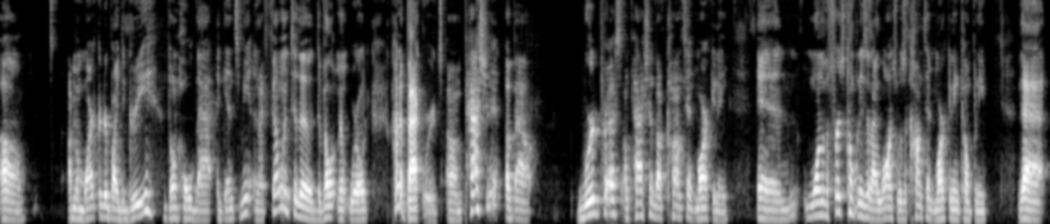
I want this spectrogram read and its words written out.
Um, I'm a marketer by degree. Don't hold that against me. And I fell into the development world kind of backwards. I'm passionate about WordPress. I'm passionate about content marketing. And one of the first companies that I launched was a content marketing company that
